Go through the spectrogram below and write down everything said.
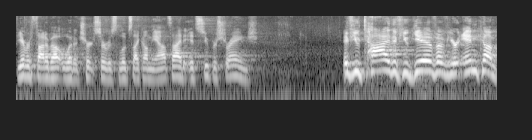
you ever thought about what a church service looks like on the outside? It's super strange. If you tithe, if you give of your income,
